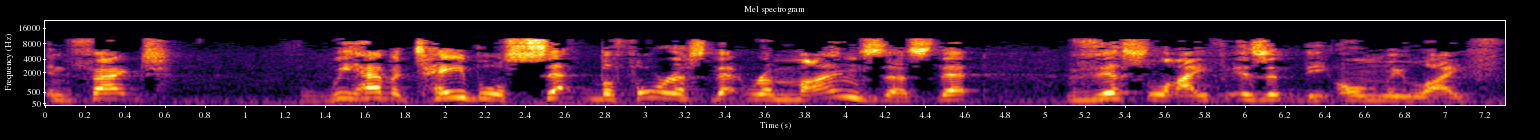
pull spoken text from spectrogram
In fact, we have a table set before us that reminds us that this life isn't the only life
